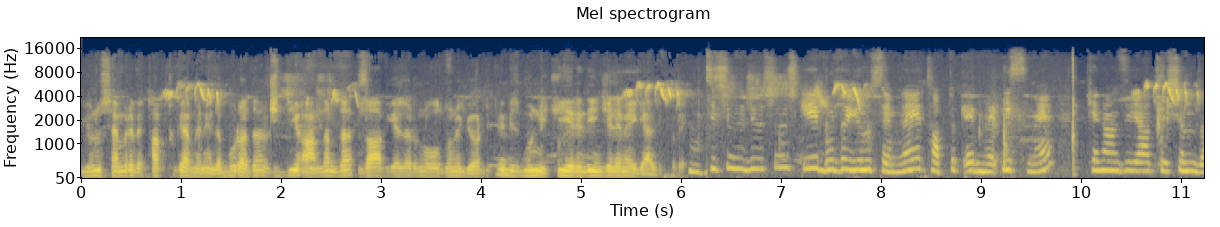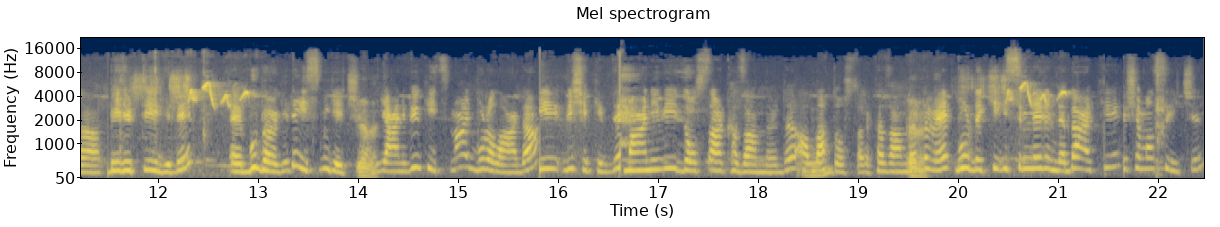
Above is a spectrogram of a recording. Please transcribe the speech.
Yunus Emre ve Taktık Emre'nin de burada ciddi anlamda zaviyelerin olduğunu gördük ve biz bunun iki yerinde incelemeye geldik buraya. Siz şimdi diyorsunuz ki burada Yunus Emre, Tapduk Emre ismi Kenan Ziya Taş'ın da belirttiği gibi e, bu bölgede ismi geçiyor. Evet. Yani büyük ihtimal buralarda bir, bir şekilde manevi dostlar kazandırdı. Allah dostları kazandırdı ve buradaki isimlerin de belki yaşaması için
